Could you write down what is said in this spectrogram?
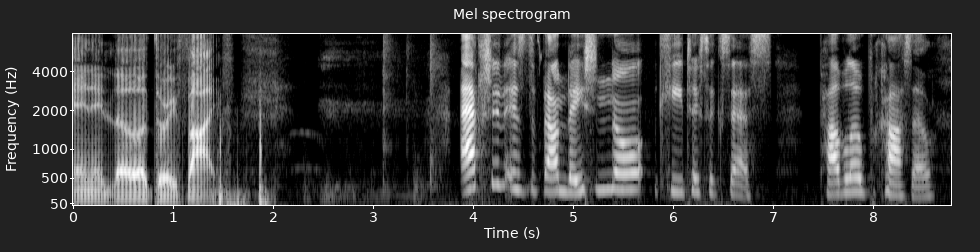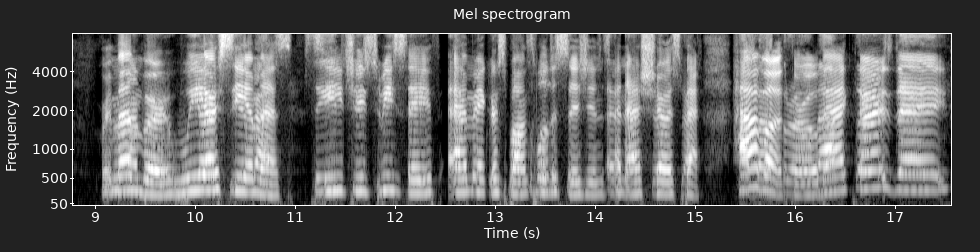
and a low of 35. Action is the foundational key to success. Pablo Picasso. Remember, we are CMS. See, choose to be safe and make responsible decisions and as show respect. Have a throwback Thursday.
